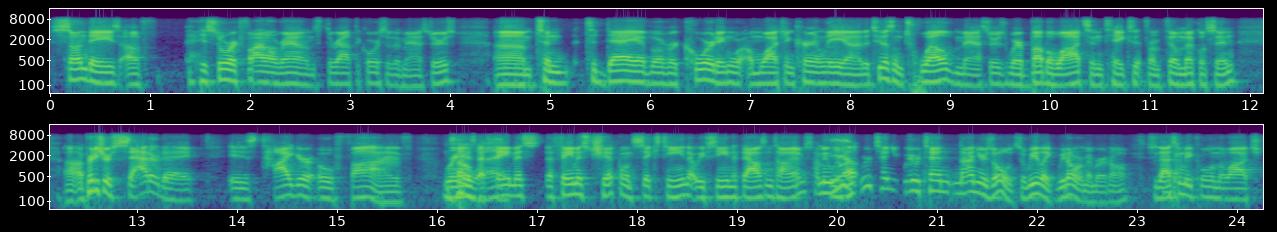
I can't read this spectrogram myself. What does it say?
Sundays of historic final rounds throughout the course of the Masters. Um, to, today, of a recording, I'm watching currently uh, the 2012 Masters, where Bubba Watson takes it from Phil Mickelson. Uh, I'm pretty sure Saturday is Tiger 05 where No he has way. famous the famous chip on 16 that we've seen a thousand times. I mean, we, Yep. were, we were 10 we were 10 9 years old, so we like we don't remember it all. So that's gonna be cool in the watch.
